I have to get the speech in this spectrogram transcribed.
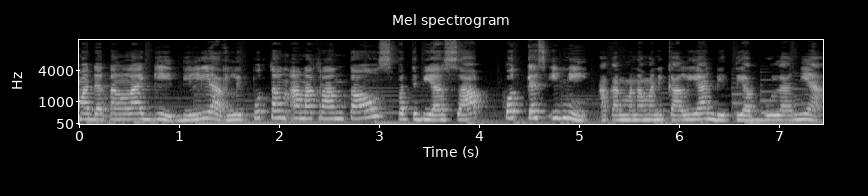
selamat datang lagi di Liar Liputan Anak Rantau. Seperti biasa, podcast ini akan menemani kalian di tiap bulannya.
